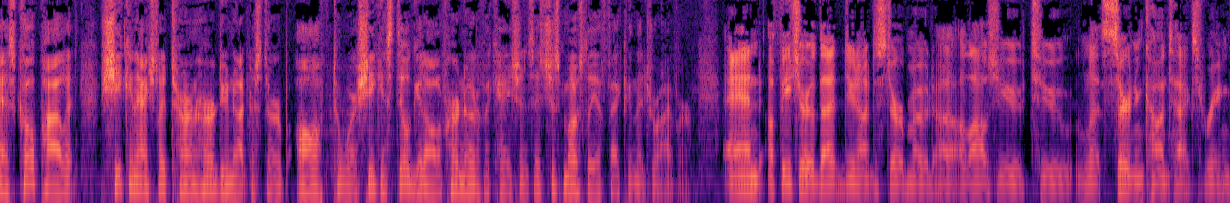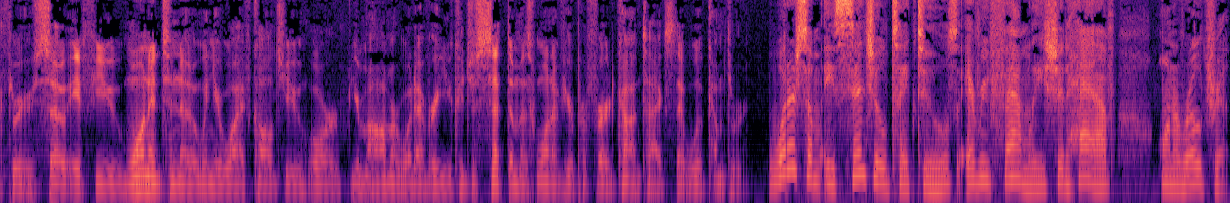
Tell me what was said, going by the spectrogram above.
as co-pilot, she can actually turn her do not disturb off to where she can still get all of her notifications. It's just mostly affecting the driver. And a feature that do not disturb mode uh, allows you to let certain contacts ring through. So if you wanted to know when your wife called you or your mom or whatever, you could just set them as one of your preferred contacts that would come through. What are some essential tech tools every family should have on a road trip?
